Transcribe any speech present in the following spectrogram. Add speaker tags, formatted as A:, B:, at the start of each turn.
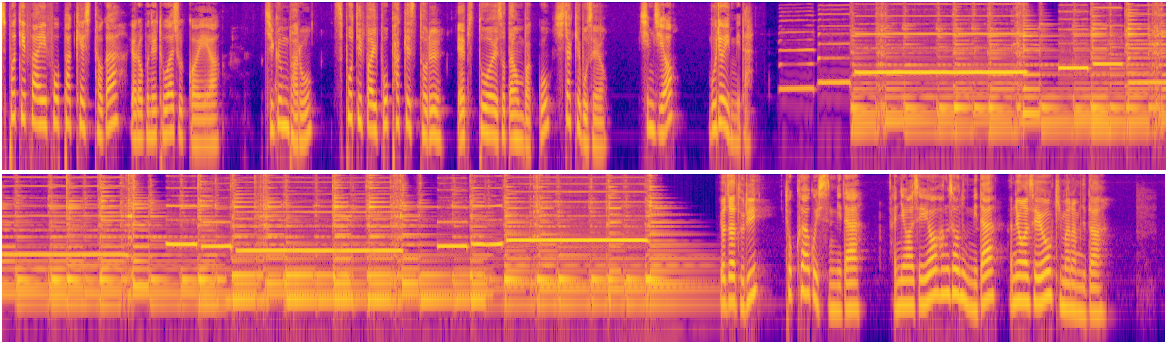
A: 스포티파이 4 팟캐스터가 여러분을 도와줄 거예요.
B: 지금 바로 스포티파이 4 팟캐스터를 앱스토어에서 다운받고 시작해 보세요.
A: 심지어 무료입니다.
B: 여자 둘이
A: 토크하고 있습니다. 안녕하세요. 황선우입니다.
B: 안녕하세요. 김하나입니다.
